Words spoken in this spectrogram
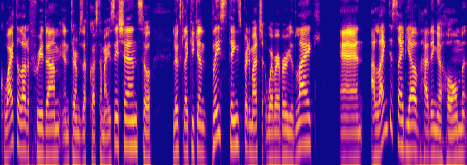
quite a lot of freedom in terms of customization. So looks like you can place things pretty much wherever you'd like. And I like this idea of having a home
